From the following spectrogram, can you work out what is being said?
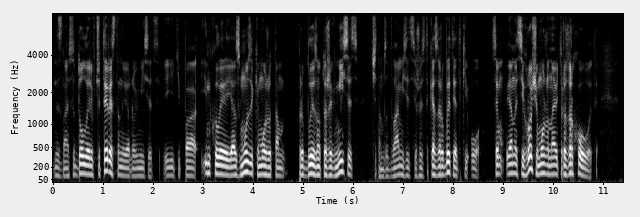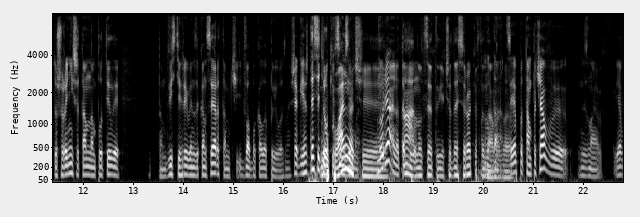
не знаю, доларів 400, мабуть, в місяць. І, типа, інколи я з музики можу там приблизно теж в місяць, чи там за два місяці щось таке заробити. Я такий, о, це я на ці гроші можу навіть розраховувати. То що раніше там нам платили там 200 гривень за концерт там, чи і два бокала пива. Знаєш, я ж 10 років Буквально чи. Ну, реально так А, було. ну це якщо 10 років, то Ну, да, можливо. це я там почав, е, не знаю, я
